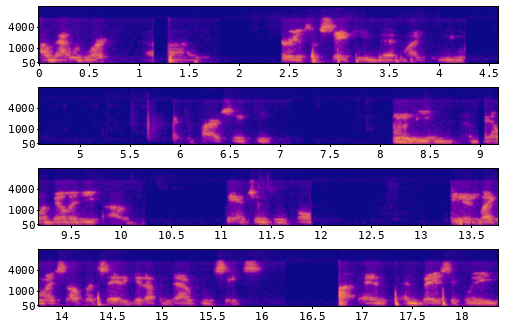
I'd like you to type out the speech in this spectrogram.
how that would work. Uh, areas of safety that might affect fire safety, the availability of stanchions and poles. Seniors like myself, let's say, to get up and down from the seats, uh, and and basically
